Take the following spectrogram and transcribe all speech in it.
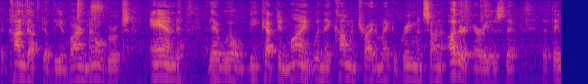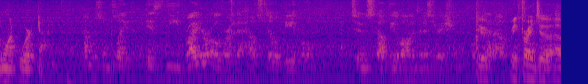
the conduct of the environmental groups, and they will be kept in mind when they come and try to make agreements on other areas that, that they want worked on. Congressman Flake, is the rider over in the House still a vehicle to stop the Obama administration? Or is You're referring to a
